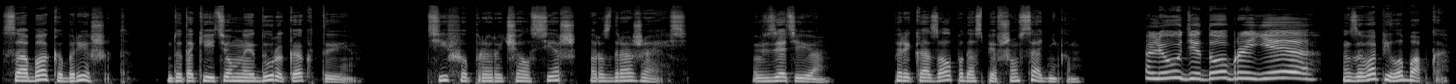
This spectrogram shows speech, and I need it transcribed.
«Собака брешет. Да такие темные дуры, как ты». Тихо прорычал Серж, раздражаясь. «Взять ее, приказал подоспевшим всадникам. «Люди добрые!» — завопила бабка.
